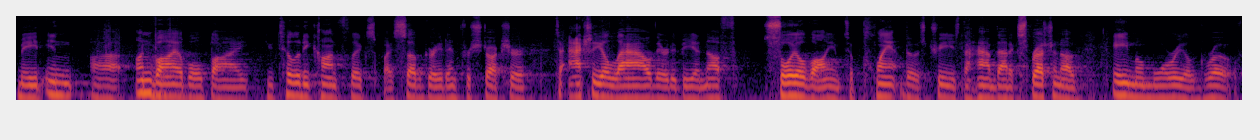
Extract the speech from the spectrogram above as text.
made in, uh, unviable by utility conflicts, by subgrade infrastructure, to actually allow there to be enough soil volume to plant those trees to have that expression of a memorial grove.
